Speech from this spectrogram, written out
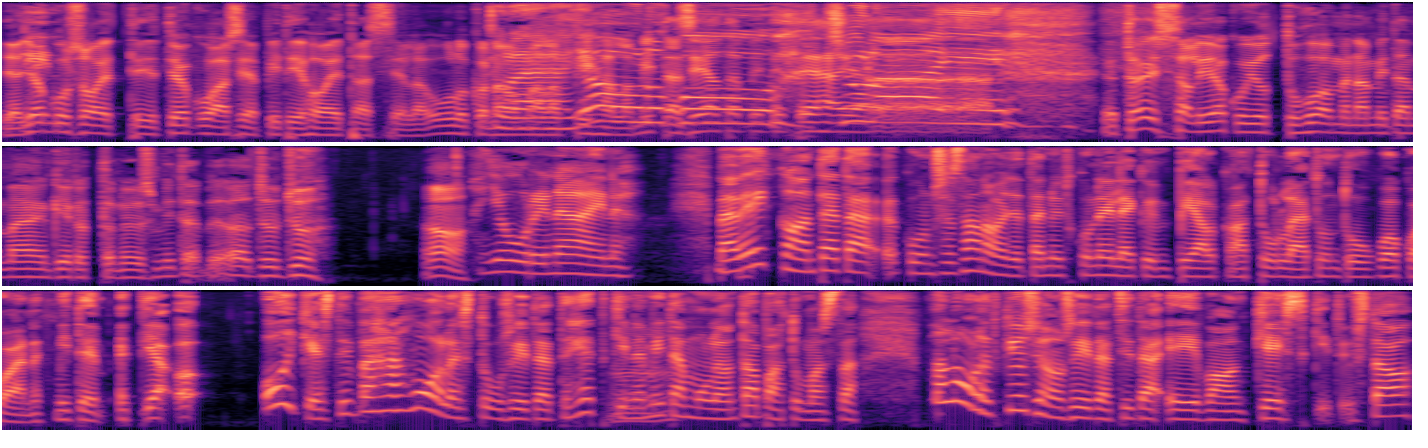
Ja Niin. joku soitti, että joku asia piti hoitaa siellä ulkona Tulee omalla pihalla. Mitä joulukuu, sieltä piti tehdä? Ja- July. Ja töissä oli joku juttu huomenna, mitä mä en kirjoittanut. Jos mitä... Oh. Juuri näin. Mä veikkaan tätä, kun sä sanoit, että nyt kun 40 alkaa tulla ja tuntuu koko ajan, että miten... Et, ja oikeasti vähän huolestuu siitä, että hetkinen, mm. mitä mulle on tapahtumassa. Mä luulen, että kyse on siitä, että sitä ei vaan keskity. Sitä on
